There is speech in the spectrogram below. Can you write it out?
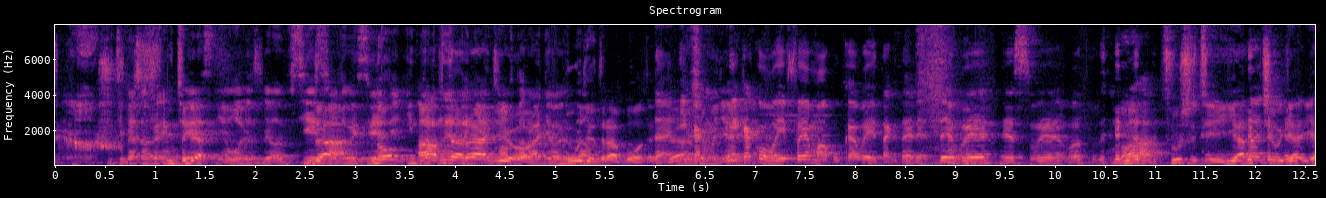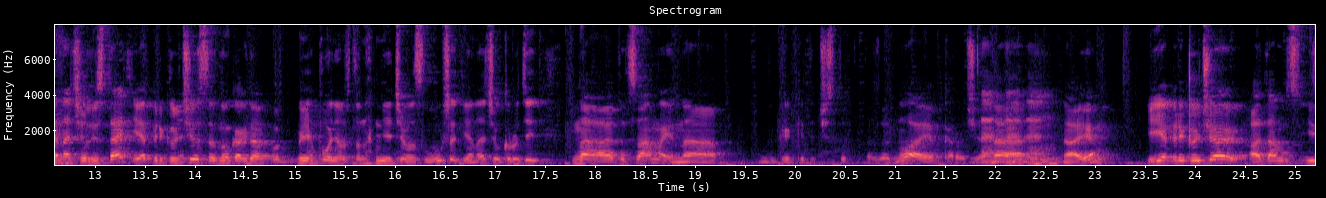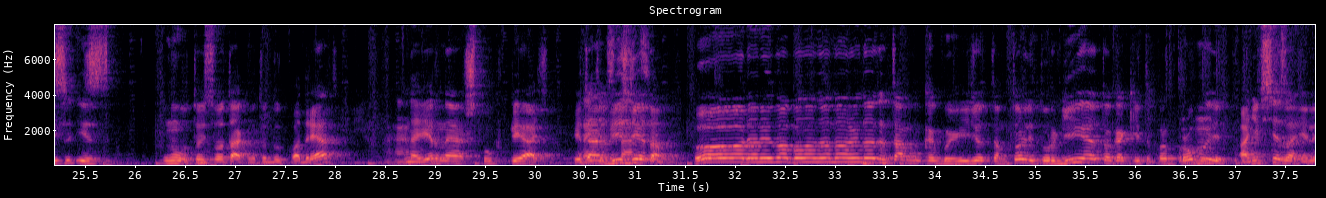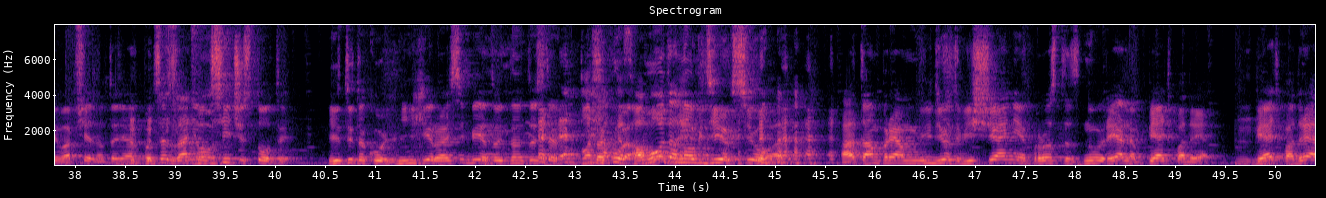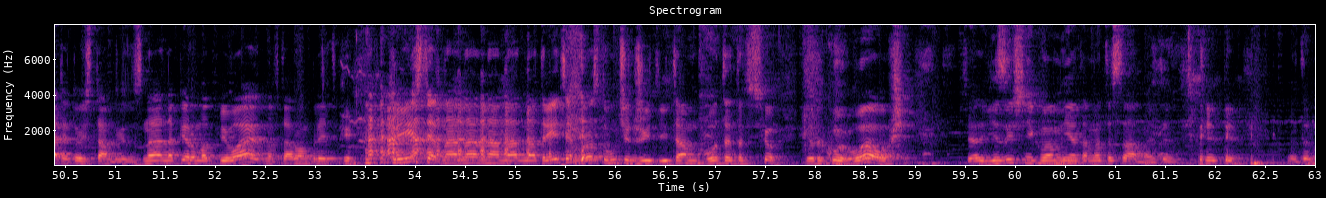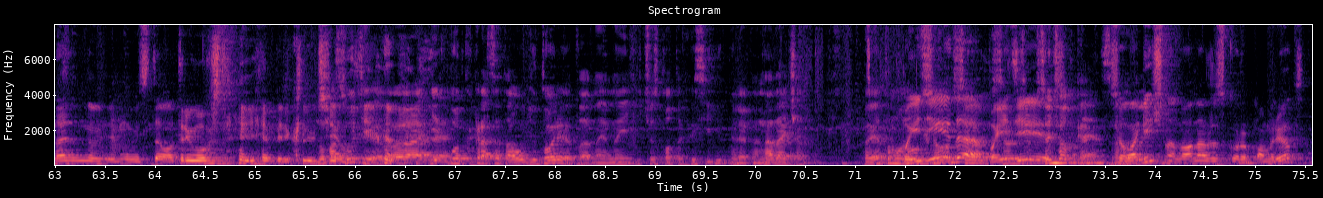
Тебя даже У тебя- МТС не ловит, все да, сотовые связи, но интернета нет, авторадио авторадио, будет да. работать. Да, да. никак- никакого FM, УКВ и так далее. ДВ, СВ, вот. А, слушайте, я начал, я, я начал листать, я переключился, ну, когда я понял, что нам нечего слушать, я начал крутить на этот самый, на, как это частоты называют, ну, АМ, короче, Да, на, да, да. на АМ, и я переключаю, а там из, из, ну, то есть вот так вот идут подряд, Ага. наверное, штук 5. И там везде там, там как бы идет там то литургия, то какие-то про- проповеди. Они все заняли вообще, ну, то РПЦ занял все частоты. И ты такой, ни хера себе, то, ну, то есть, такой, а вот оно где все. А, А там прям идет вещание просто, ну реально пять подряд. Пять подряд, и то есть там на, на первом отпевают, на втором, блядь, крестят, на, на, на, на, на третьем просто учат жить. И там вот это все. Я такой, вау, вообще. Язычник во мне, там это самое. Это, это на- ну, ему стало тревожно, я Ну, переключил. по сути, э, вот как раз эта аудитория, это на, на этих частотах и сидит, наверное, на дачах. Поэтому, По ну, идее, всё- да, всё- по всё- идее, всё четко. да, Все логично, но она же скоро помрет.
